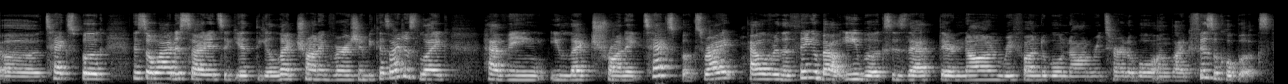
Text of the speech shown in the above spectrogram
uh, textbook. And so I decided to get the electronic version because I just like having electronic textbooks, right? However, the thing about ebooks is that they're non-refundable, non-returnable, unlike physical books.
